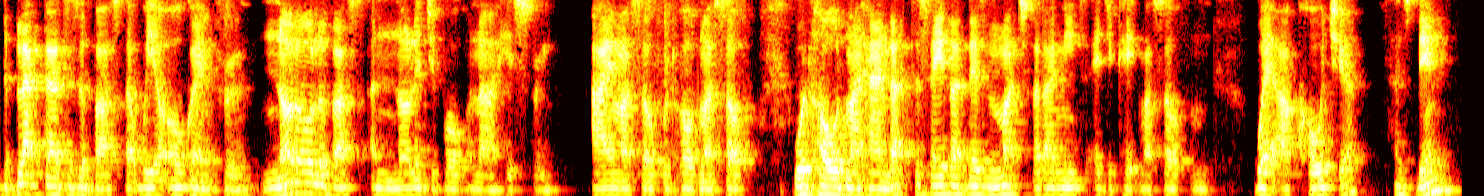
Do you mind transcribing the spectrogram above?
The Black Dads is a bus that we are all going through. Not all of us are knowledgeable on our history. I myself would hold myself would hold my hand up to say that there's much that I need to educate myself on where our culture has been.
